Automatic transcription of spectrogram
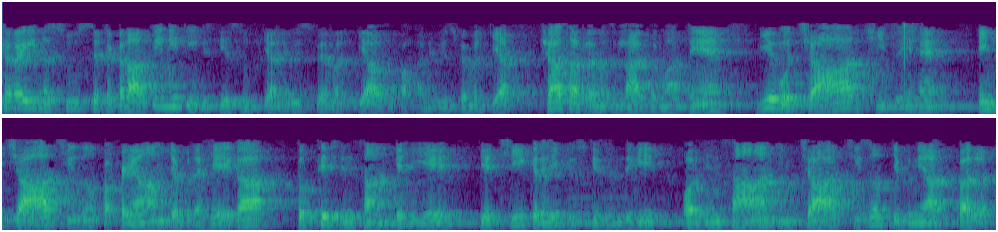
شرعی نصوص سے ٹکراتی نہیں تھی، اس لیے صوفیہ نے بھی اس پہ عمل کیا اور فقہ نے بھی اس پہ عمل کیا۔ شاہ صاحب رحمۃ اللہ علیہ فرماتے ہیں، یہ وہ چار چیزیں ہیں۔ ان چار چیزوں کا قیام جب رہے گا، تو پھر انسان کے لیے یہ ٹھیک رہے گی اس کی زندگی۔ اور انسان ان چار چیزوں کی بنیاد پر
